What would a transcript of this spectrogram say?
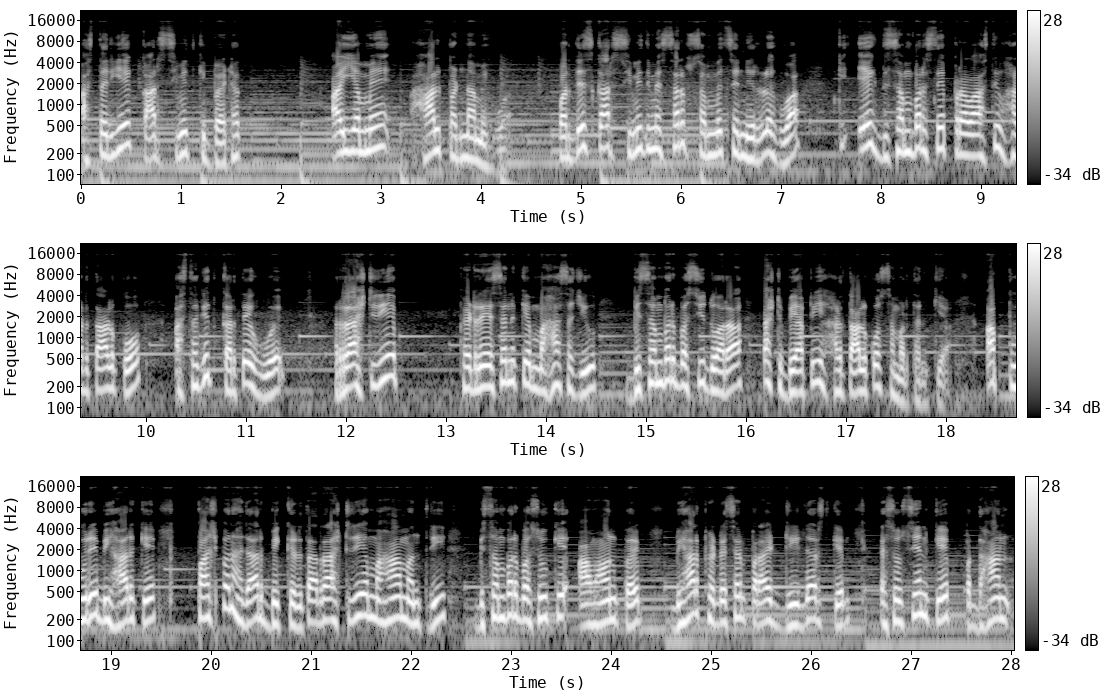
स्तरीय कार्य समिति की बैठक आईएमए हाल पटना में हुआ। प्रदेश कार्य समिति में सर्वसम्मति से निर्णय हुआ कि 1 दिसंबर से प्रवासी हड़ताल को स्थगित करते हुए राष्ट्रीय फेडरेशन के महासचिव बिशंबर बसी द्वारा राष्ट्रव्यापी हड़ताल को समर्थन किया। अब पूरे बिहार के पचपन हज़ार विक्रेता राष्ट्रीय महामंत्री बिशंबर बसु के आह्वान पर बिहार फेडरेशन प्राइस डीलर्स के एसोसिएशन के प्रधान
